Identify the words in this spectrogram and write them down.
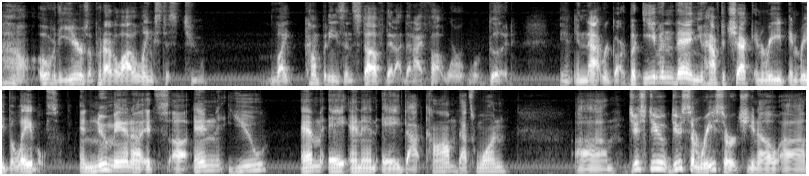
oh, over the years I put out a lot of links to to like companies and stuff that I, that I thought were were good in in that regard. But even then you have to check and read and read the labels. And Numanna, it's uh, N U M A N N A dot com. That's one. Um, just do do some research, you know, uh,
